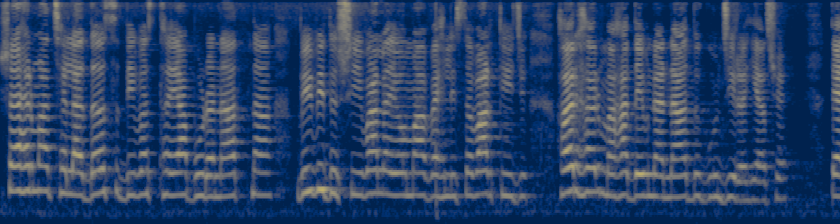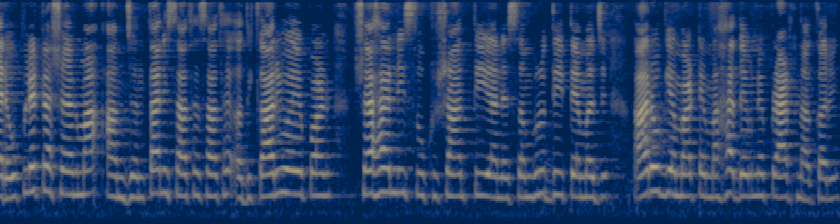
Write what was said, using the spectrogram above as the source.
શહેરમાં છેલ્લા દસ દિવસ થયા ભોળાનાથના વિવિધ શિવાલયોમાં વહેલી સવારથી જ હર હર મહાદેવના નાદ ગુંજી રહ્યા છે. ત્યારે ઉપલેટા શહેરમાં આમ જનતાની સાથે સાથે અધિકારીઓએ પણ શહેરની સુખ, શાંતિ અને સમૃદ્ધિ તેમજ આરોગ્ય માટે મહાદેવને પ્રાર્થના કરી.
